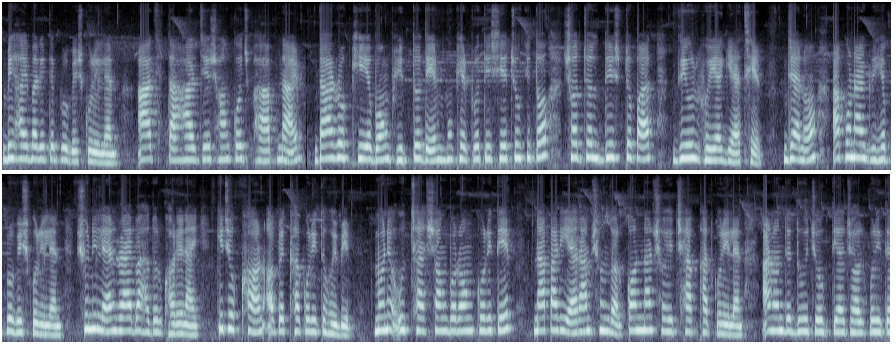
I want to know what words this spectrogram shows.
বিহাই বাড়িতে প্রবেশ করিলেন। আজ তাহার যে সংকোচ ভাব নাই দ্বাররক্ষী এবং ভৃত্যদের মুখের প্রতি সে চকিত সজ্জল দৃষ্টপাত দূর হইয়া গিয়াছে। যেন আপনার গৃহে প্রবেশ করিলেন। শুনিলেন, রায়বাহাদুর ঘরে নাই। কিছুক্ষণ অপেক্ষা করিতে হইবে। মনে উচ্ছ্বাস সংবরণ করিতে না পারিয়া রামসুন্দর কন্যার সহিত সাক্ষাৎ করিলেন। আনন্দে দুই চোখ দিয়া জল পড়িতে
